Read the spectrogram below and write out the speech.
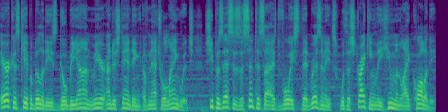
Erica's capabilities go beyond mere understanding of natural language. She possesses a synthesized voice that resonates with a strikingly human-like quality.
